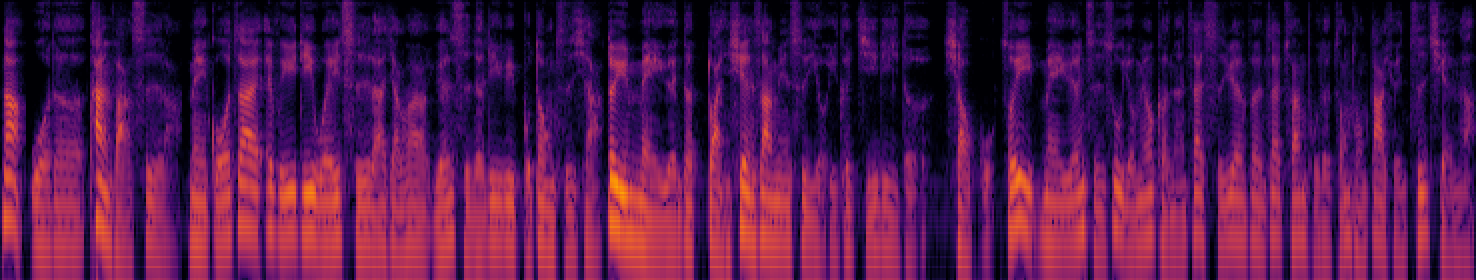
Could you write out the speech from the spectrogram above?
那我的看法是啦，美国在 FED 维持来讲的话，原始的利率不动之下，对于美元的短线上面是有一个激励的。效果，所以美元指数有没有可能在十月份，在川普的总统大选之前呢，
